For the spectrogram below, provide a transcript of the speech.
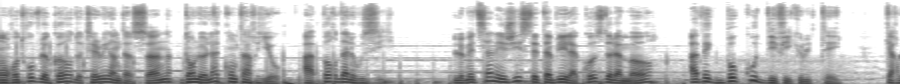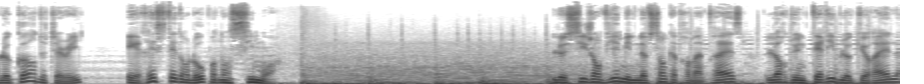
on retrouve le corps de Terry Anderson dans le lac Ontario, à Port Dalhousie. Le médecin légiste établit la cause de la mort avec beaucoup de difficultés, car le corps de Terry est resté dans l'eau pendant six mois. Le 6 janvier 1993, lors d'une terrible querelle,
